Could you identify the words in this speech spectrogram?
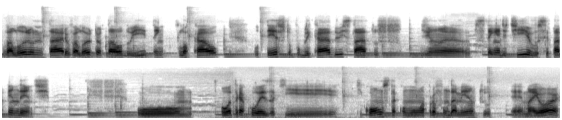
o valor unitário, o valor total do item, local, o texto publicado e o status de uma, se tem aditivo, se está pendente. O, outra coisa que que consta como um aprofundamento é, maior,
